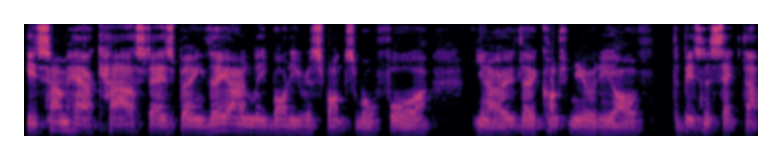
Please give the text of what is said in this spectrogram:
is somehow cast as being the only body responsible for, you know, the continuity of the business sector.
